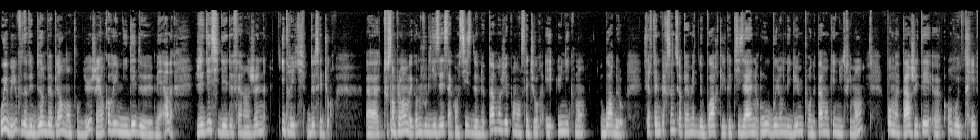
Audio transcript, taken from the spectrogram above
Oui, oui, vous avez bien, bien, bien entendu, j'ai encore eu une idée de merde. J'ai décidé de faire un jeûne hydrique de 7 jours. Euh, tout simplement, mais comme je vous le disais, ça consiste de ne pas manger pendant 7 jours et uniquement boire de l'eau. Certaines personnes se permettent de boire quelques tisanes ou bouillon de légumes pour ne pas manquer de nutriments. Pour ma part, j'étais euh, en road trip,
